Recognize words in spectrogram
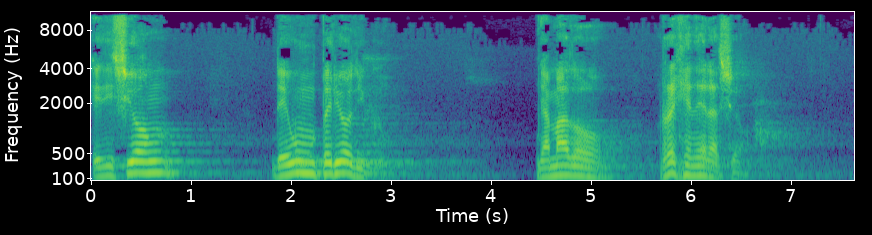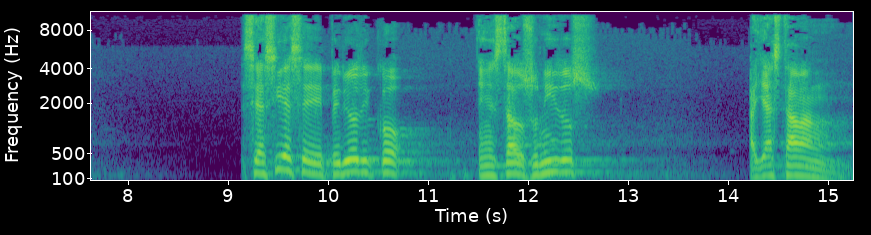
edición de un periódico llamado Regeneración. Se hacía ese periódico en Estados Unidos allá estaban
